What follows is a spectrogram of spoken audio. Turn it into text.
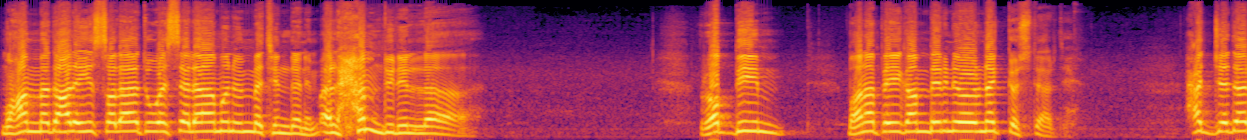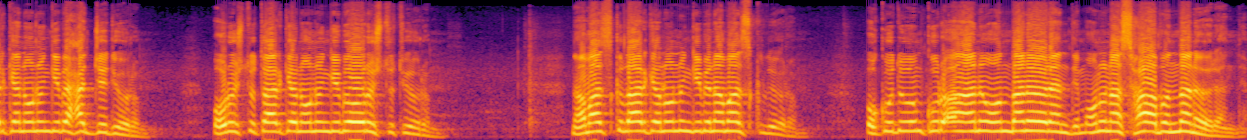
Muhammed Aleyhissalatu vesselamın ümmetindenim. Elhamdülillah. Rabbim bana peygamberini örnek gösterdi. Hac ederken onun gibi hac ediyorum. Oruç tutarken onun gibi oruç tutuyorum. Namaz kılarken onun gibi namaz kılıyorum. Okuduğum Kur'an'ı ondan öğrendim. Onun ashabından öğrendim.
